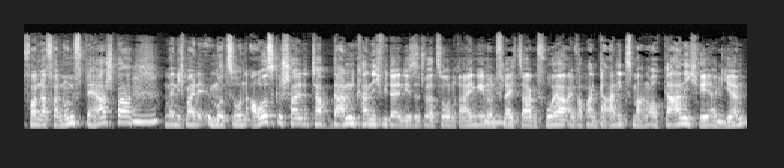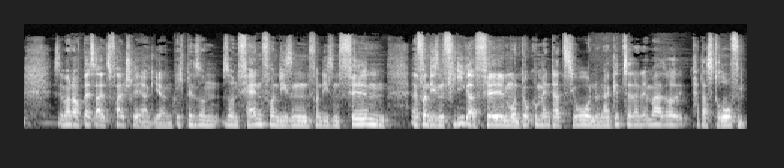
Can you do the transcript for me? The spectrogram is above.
von der Vernunft beherrschbar. Mhm. Und wenn ich meine Emotionen ausgeschaltet habe, dann kann ich wieder in die Situation reingehen mhm. und vielleicht sagen, vorher einfach mal gar nichts machen, auch gar nicht reagieren. Mhm. Ist immer noch besser als falsch reagieren. Ich bin so ein, so ein Fan von diesen, von diesen Filmen, äh, von diesen Fliegerfilmen und Dokumentationen. Und da gibt's ja dann immer so Katastrophen.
